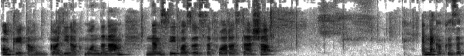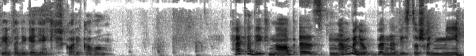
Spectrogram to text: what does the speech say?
konkrétan gagyinak mondanám, nem szép az összeforrasztása. Ennek a közepén pedig egy ilyen kis karika van. Hetedik nap, ez nem vagyok benne biztos, hogy mi,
